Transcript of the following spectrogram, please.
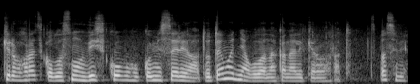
Кіровоградського обласного військового комісаріату. Тема дня була на каналі Кіровоград. Спасибі.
